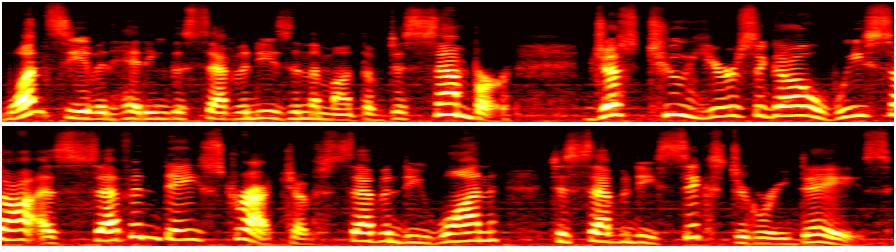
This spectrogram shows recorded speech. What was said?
once even hitting the 70s in the month of December. Just two years ago, we saw a seven day stretch of 71 to 76 degree days.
